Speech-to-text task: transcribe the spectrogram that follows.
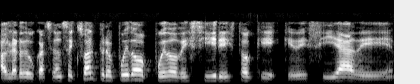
hablar de educación sexual, pero puedo, puedo decir esto que, que decía de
